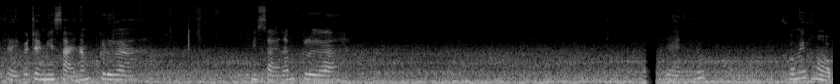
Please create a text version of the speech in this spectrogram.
ใส่ก็จะมีสายน้ำเกลือ มีสายน้ำเกลือใหญ่ลูกเขาไม่หอบ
